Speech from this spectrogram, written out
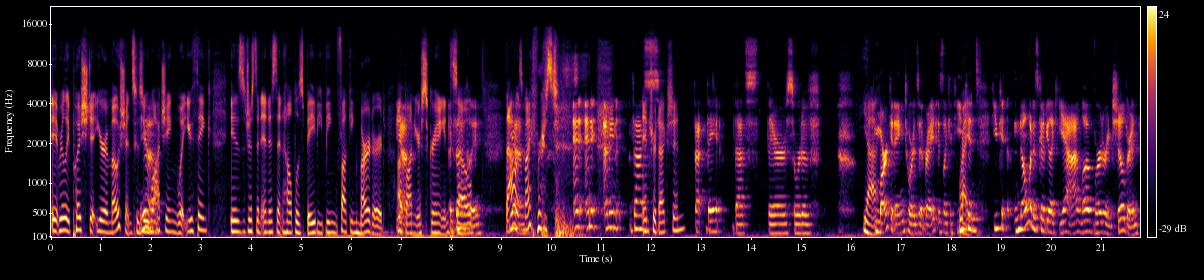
it really pushed at your emotions because yeah. you're watching what you think is just an innocent, helpless baby being fucking murdered yeah. up on your screen. Exactly. So that yeah. was my first and, and it, I mean that's introduction. That they that's their sort of yeah. marketing towards it right? Is like if you right. can if you can no one is going to be like yeah i love murdering children.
